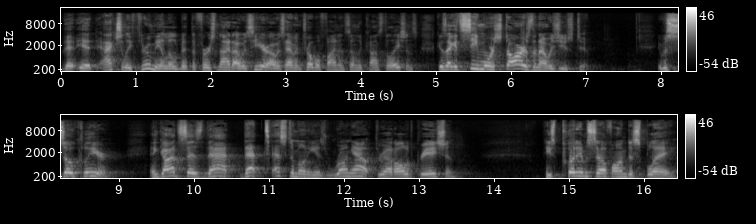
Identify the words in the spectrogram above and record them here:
that it actually threw me a little bit. The first night I was here, I was having trouble finding some of the constellations because I could see more stars than I was used to. It was so clear. And God says that that testimony is rung out throughout all of creation. He's put himself on display.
